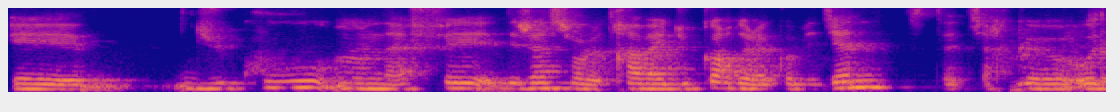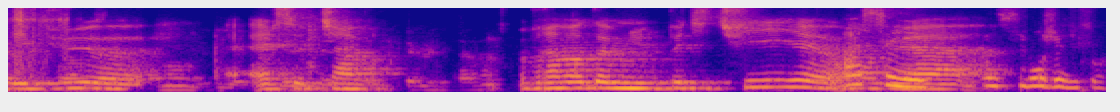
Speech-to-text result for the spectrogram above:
Et du coup, on a fait déjà sur le travail du corps de la comédienne, c'est-à-dire qu'au début, euh, elle se tient vraiment comme une petite fille. Ah, c'est a... ah, bon, j'ai du coup.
